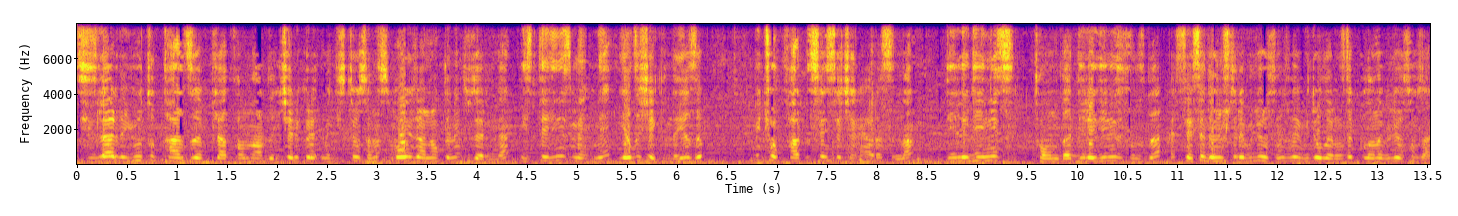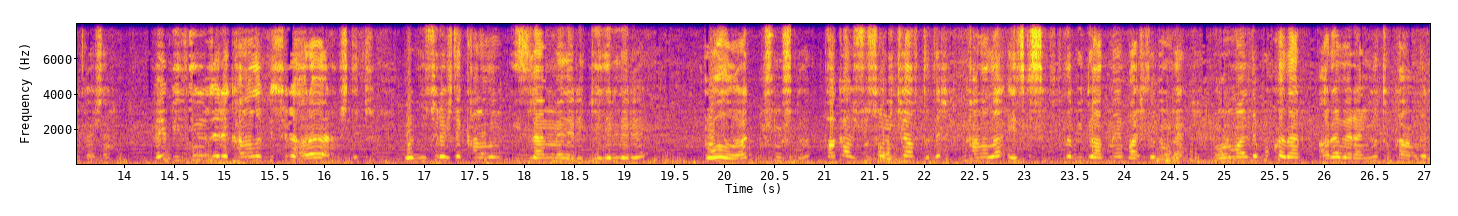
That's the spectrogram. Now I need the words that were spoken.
Sizler de YouTube tarzı platformlarda içerik üretmek istiyorsanız Voizer.net üzerinden istediğiniz metni yazı şeklinde yazıp birçok farklı ses seçeneği arasından dilediğiniz tonda, dilediğiniz hızda sese dönüştürebiliyorsunuz ve videolarınızda kullanabiliyorsunuz arkadaşlar. Ve bildiğiniz üzere kanala bir süre ara vermiştik. Ve bu süreçte kanalın izlenmeleri, gelirleri doğal olarak düşmüştü. Fakat şu son iki haftadır kanala eski sıklıkla video atmaya başladım ve normalde bu kadar ara veren YouTube kanalları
